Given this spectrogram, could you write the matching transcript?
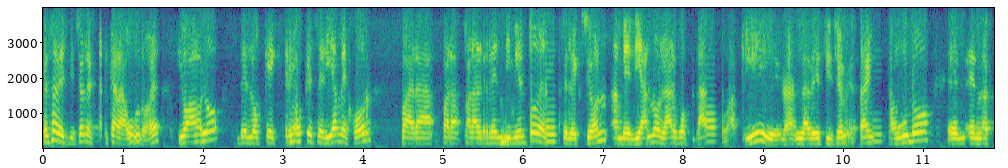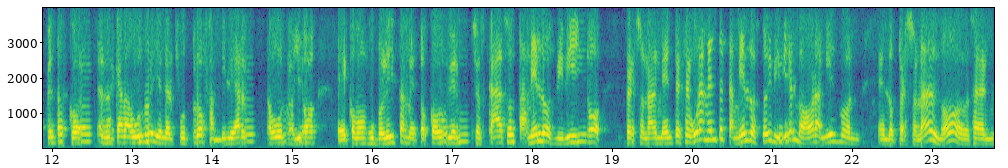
esa decisión está en cada uno. ¿eh? Yo hablo de lo que creo que sería mejor para, para, para el rendimiento de la selección a mediano o largo plazo. Aquí la, decisión está en cada uno, en, en las cuentas corrientes de cada uno y en el futuro familiar de cada uno. Yo, eh, como futbolista, me tocó vivir muchos casos, también los viví yo personalmente, seguramente también lo estoy viviendo ahora mismo en, lo personal, ¿no? O sea, en,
